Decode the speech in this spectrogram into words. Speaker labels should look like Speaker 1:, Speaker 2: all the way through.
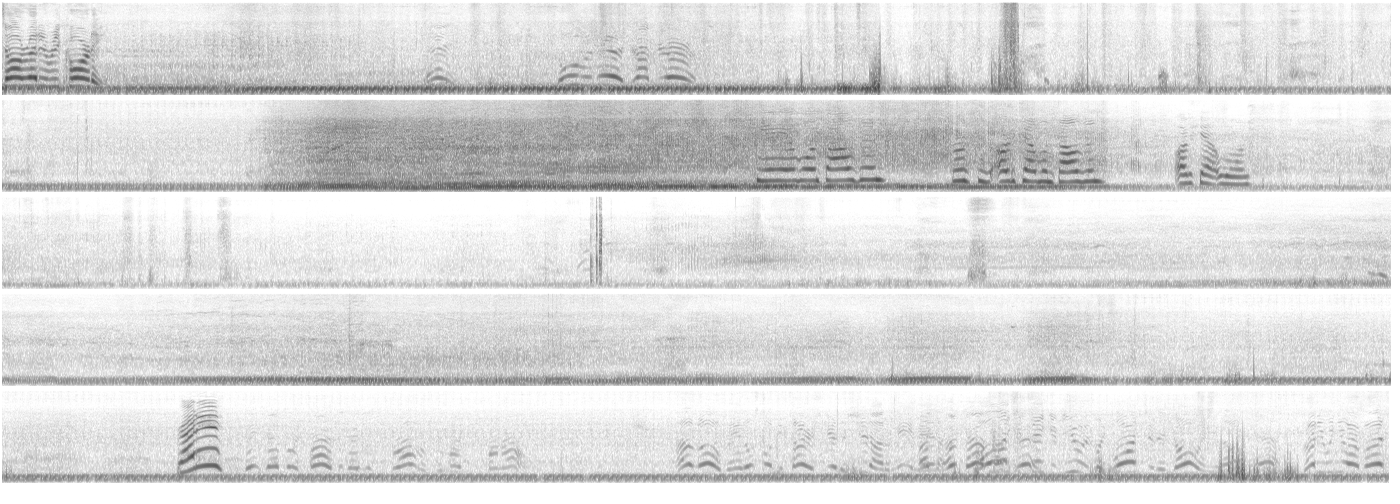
Speaker 1: It's already recording.
Speaker 2: Hey, go over there, drop your
Speaker 3: 1000 versus
Speaker 2: Arctic Cat 1000, Arctic Cat 1. Out. I don't know, man. Those fucking tires scare the shit out of me, man. All I can think of you is like launching and going, you know? Yeah. Ready when you are, bud.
